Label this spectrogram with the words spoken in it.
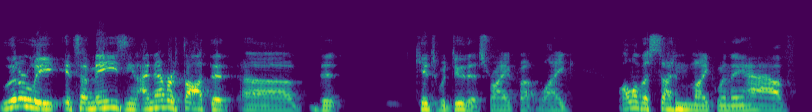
literally, it's amazing. I never thought that uh, that kids would do this, right? But like all of a sudden, like when they have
